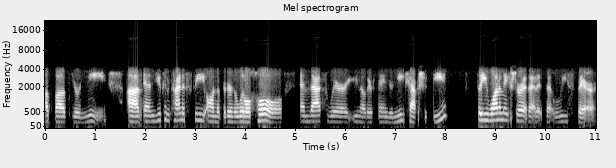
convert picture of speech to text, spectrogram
above your knee. Um, and you can kind of see on the there's a little hole, and that's where you know they're saying your kneecap should be. So you want to make sure that it's at least there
